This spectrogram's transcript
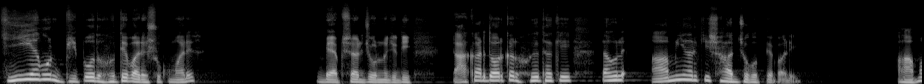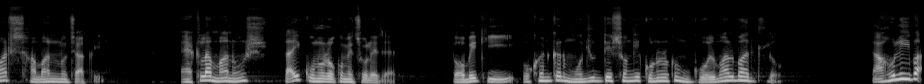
কি এমন বিপদ হতে পারে সুকুমারের? ব্যবসার জন্য যদি টাকার দরকার হয়ে থাকে, তাহলে আমি আর কি সাহায্য করতে পারি? আমার সামান্য চাকরি। একলা মানুষ, তাই কোনো রকমে চলে যায়। তবে কি ওখানকার মজুরদের সঙ্গে কোনো রকম গোলমাল বাঁধল? তাহলেই বা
